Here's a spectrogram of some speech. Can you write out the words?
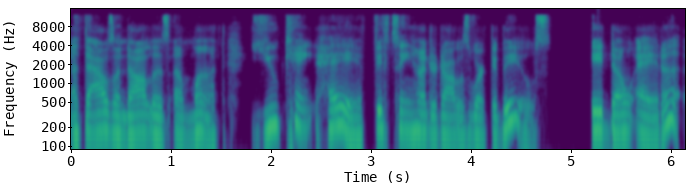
a thousand dollars a month you can't have fifteen hundred dollars worth of bills. It don't add up.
